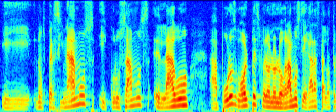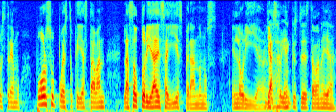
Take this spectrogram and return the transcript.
y nos persinamos y cruzamos el lago a puros golpes, pero lo logramos llegar hasta el otro extremo. Por supuesto que ya estaban las autoridades allí esperándonos en la orilla. Ya sabían que ustedes estaban allá.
